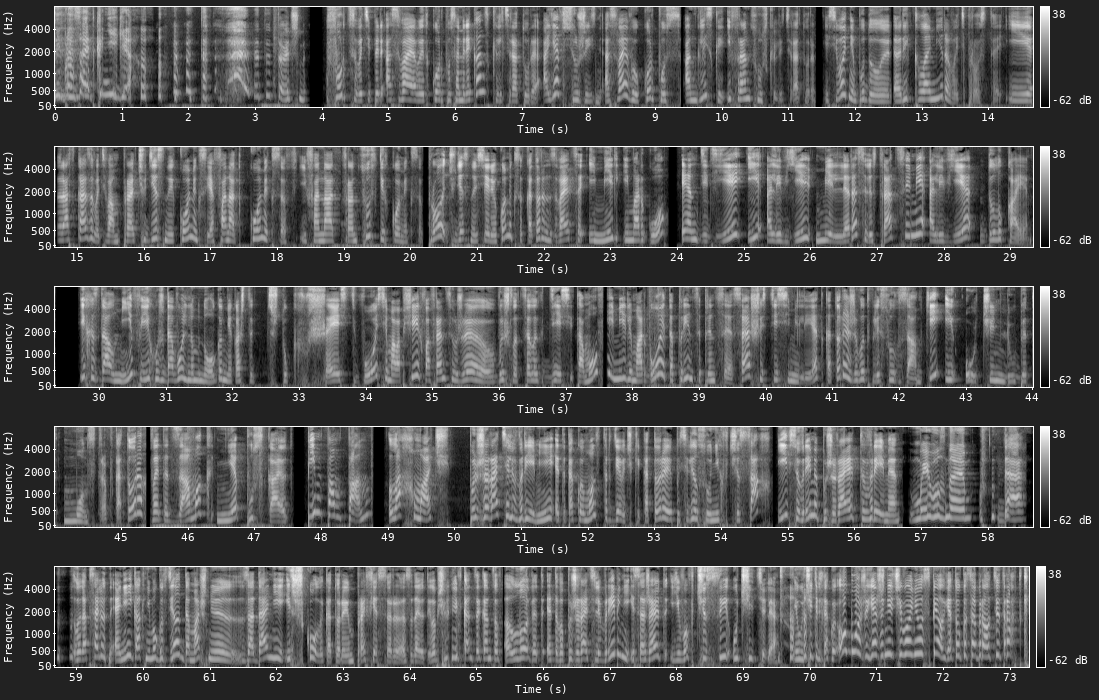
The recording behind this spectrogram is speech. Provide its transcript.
И бросает книги. Это точно. Фурцева теперь осваивает корпус американской литературы, а я всю жизнь осваиваю корпус английской и французской литературы. И сегодня буду рекламировать просто и рассказывать вам про чудесные комиксы. Я фанат комиксов и фанат французских комиксов. Про чудесную серию комиксов, которая называется «Эмиль и Марго». Эн Дидье и Оливье Меллера с иллюстрациями Оливье Дулукае. Их издал Миф, и их уже довольно много, мне кажется, штук 6-8, а вообще их во Франции уже вышло целых 10 томов. Эмили Марго – это принц и принцесса 6-7 лет, которые живут в лесу в замке и очень любят монстров, которых в этот замок не пускают. Пим-пам-пам, лохмач, Пожиратель времени – это такой монстр девочки, который поселился у них в часах и все время пожирает время. Мы его знаем. Да, вот абсолютно. И они никак не могут сделать домашнее задание из школы, которое им профессор задает. И, в общем, они в конце концов ловят этого пожирателя времени и сажают его в часы учителя. И учитель такой, о боже, я же ничего не успел, я только собрал тетрадки.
